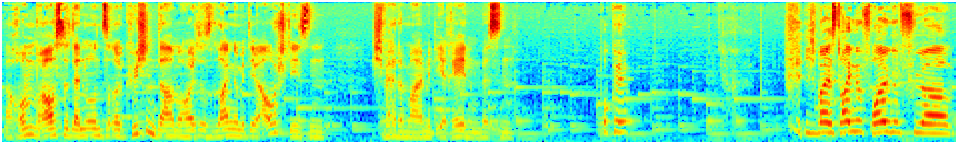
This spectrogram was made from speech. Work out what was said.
Warum brauchst du denn unsere Küchendame heute so lange mit dem aufschließen? Ich werde mal mit ihr reden müssen. Okay. Ich weiß, lange Folge für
